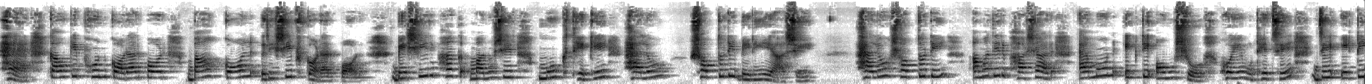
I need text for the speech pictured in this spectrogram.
হ্যাঁ কাউকে ফোন করার পর বা কল রিসিভ করার পর, বেশিরভাগ মানুষের মুখ থেকে হ্যালো শব্দটি বেরিয়ে আসে। হ্যালো শব্দটি আমাদের ভাষার এমন একটি অংশ হয়ে উঠেছে যে এটি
